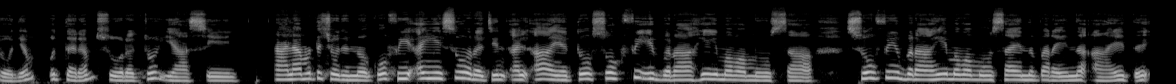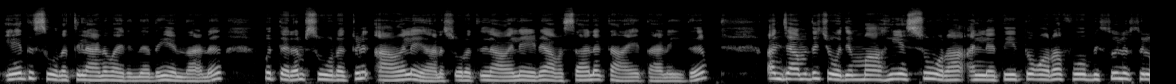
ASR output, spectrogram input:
ചോദ്യം. ഉത്തരം സൂറത്തു യാസീൻ. നാലാമത്തെ ചോദ്യം നോക്കൂ. ഫി ഐ സൂറജിൻ അൽ ആയത്തു സുഫി ഇബ്രാഹിമ വ മൂസ. സൂഫി ഇബ്രാഹിമ വ മൂസ എന്ന് പറയുന്ന ആയത്ത് ഏത് സൂറത്തിലാണ് വരുന്നത് എന്നാണ് ഉത്തരം സൂറത്തുൽ ആലയാണ്. സൂറത്തുൽ ആലയുടെ അവസാനത്തെ ആയത്താണ് ഇത്. അഞ്ചാമത്തെ ചോദ്യം മാഹിയ സൂറ അല്ലത്തി തോറഫു ബിസുലുസുൽ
